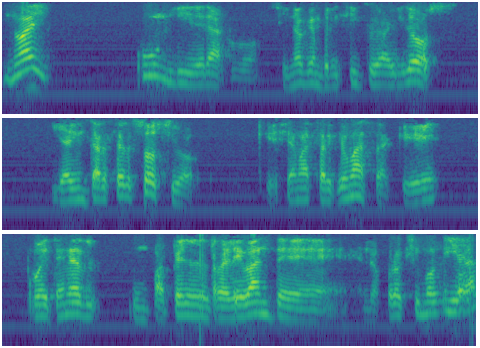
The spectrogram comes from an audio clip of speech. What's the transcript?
no hay un liderazgo, sino que en principio hay dos, y hay un tercer socio que se llama Sergio Massa, que puede tener un papel relevante en los próximos días,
